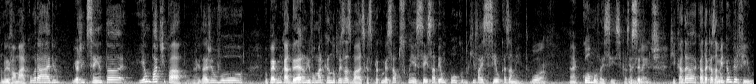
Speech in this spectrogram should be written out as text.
a noiva marca o horário e a gente senta e é um bate-papo. Na realidade, eu vou. Eu pego um caderno e vou marcando coisas básicas. Para começar, eu preciso conhecer e saber um pouco do que vai ser o casamento. Boa, Né? Como vai ser esse casamento. excelente. Que cada, cada casamento é um perfil.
